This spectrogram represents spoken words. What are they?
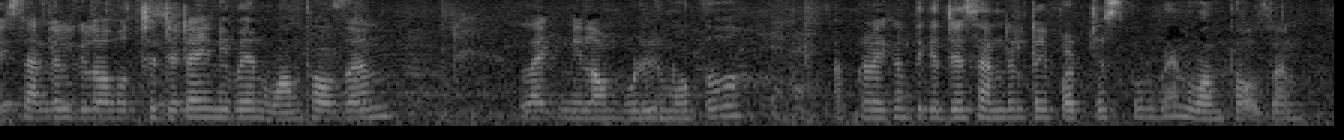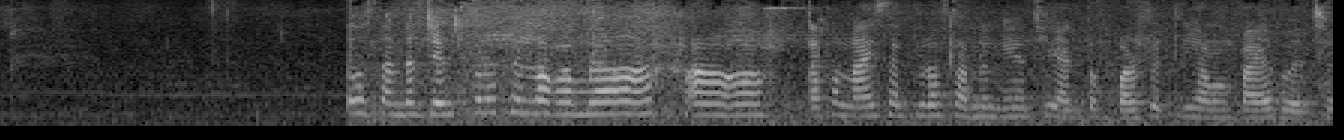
এই স্যান্ডেলগুলো হচ্ছে যেটাই নেবেন ওয়ান থাউজেন্ড লাইক নিলাম বুড়ির মতো। আপনারা এখান থেকে যে স্যান্ডেলটাই পারচেস করবেন ওয়ান থাউজেন্ড তো স্যান্ডেল চেঞ্জ করে ফেললাম আমরা। এখন নাইস এক জোড়া স্যান্ডেল নিয়েছি, একদম পারফেক্টলি আমার পায়ে হয়েছে।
